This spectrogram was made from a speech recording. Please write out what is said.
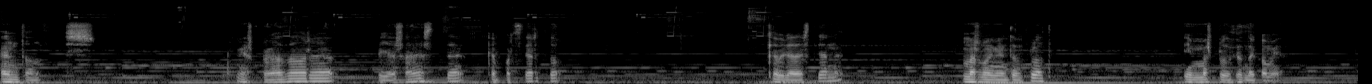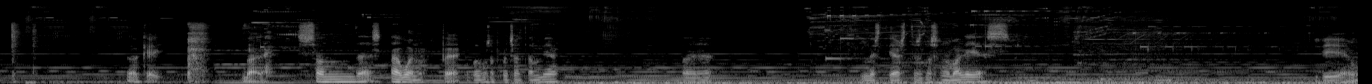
entonces... Exploradora pillas a este, que por cierto, ¿qué habilidades tiene? Más movimiento en flota y más producción de comida. Ok, vale, sondas. Ah, bueno, espera, que podemos aprovechar también para investigar estas dos anomalías. Bien.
